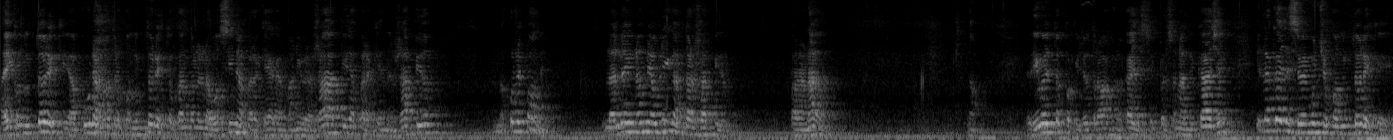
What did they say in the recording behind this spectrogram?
hay conductores que apuran a otros conductores tocándole la bocina para que hagan maniobras rápidas, para que anden rápido. No corresponde. La ley no me obliga a andar rápido, para nada. No. Le digo esto porque yo trabajo en la calle, soy personal de calle, y en la calle se ven muchos conductores que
